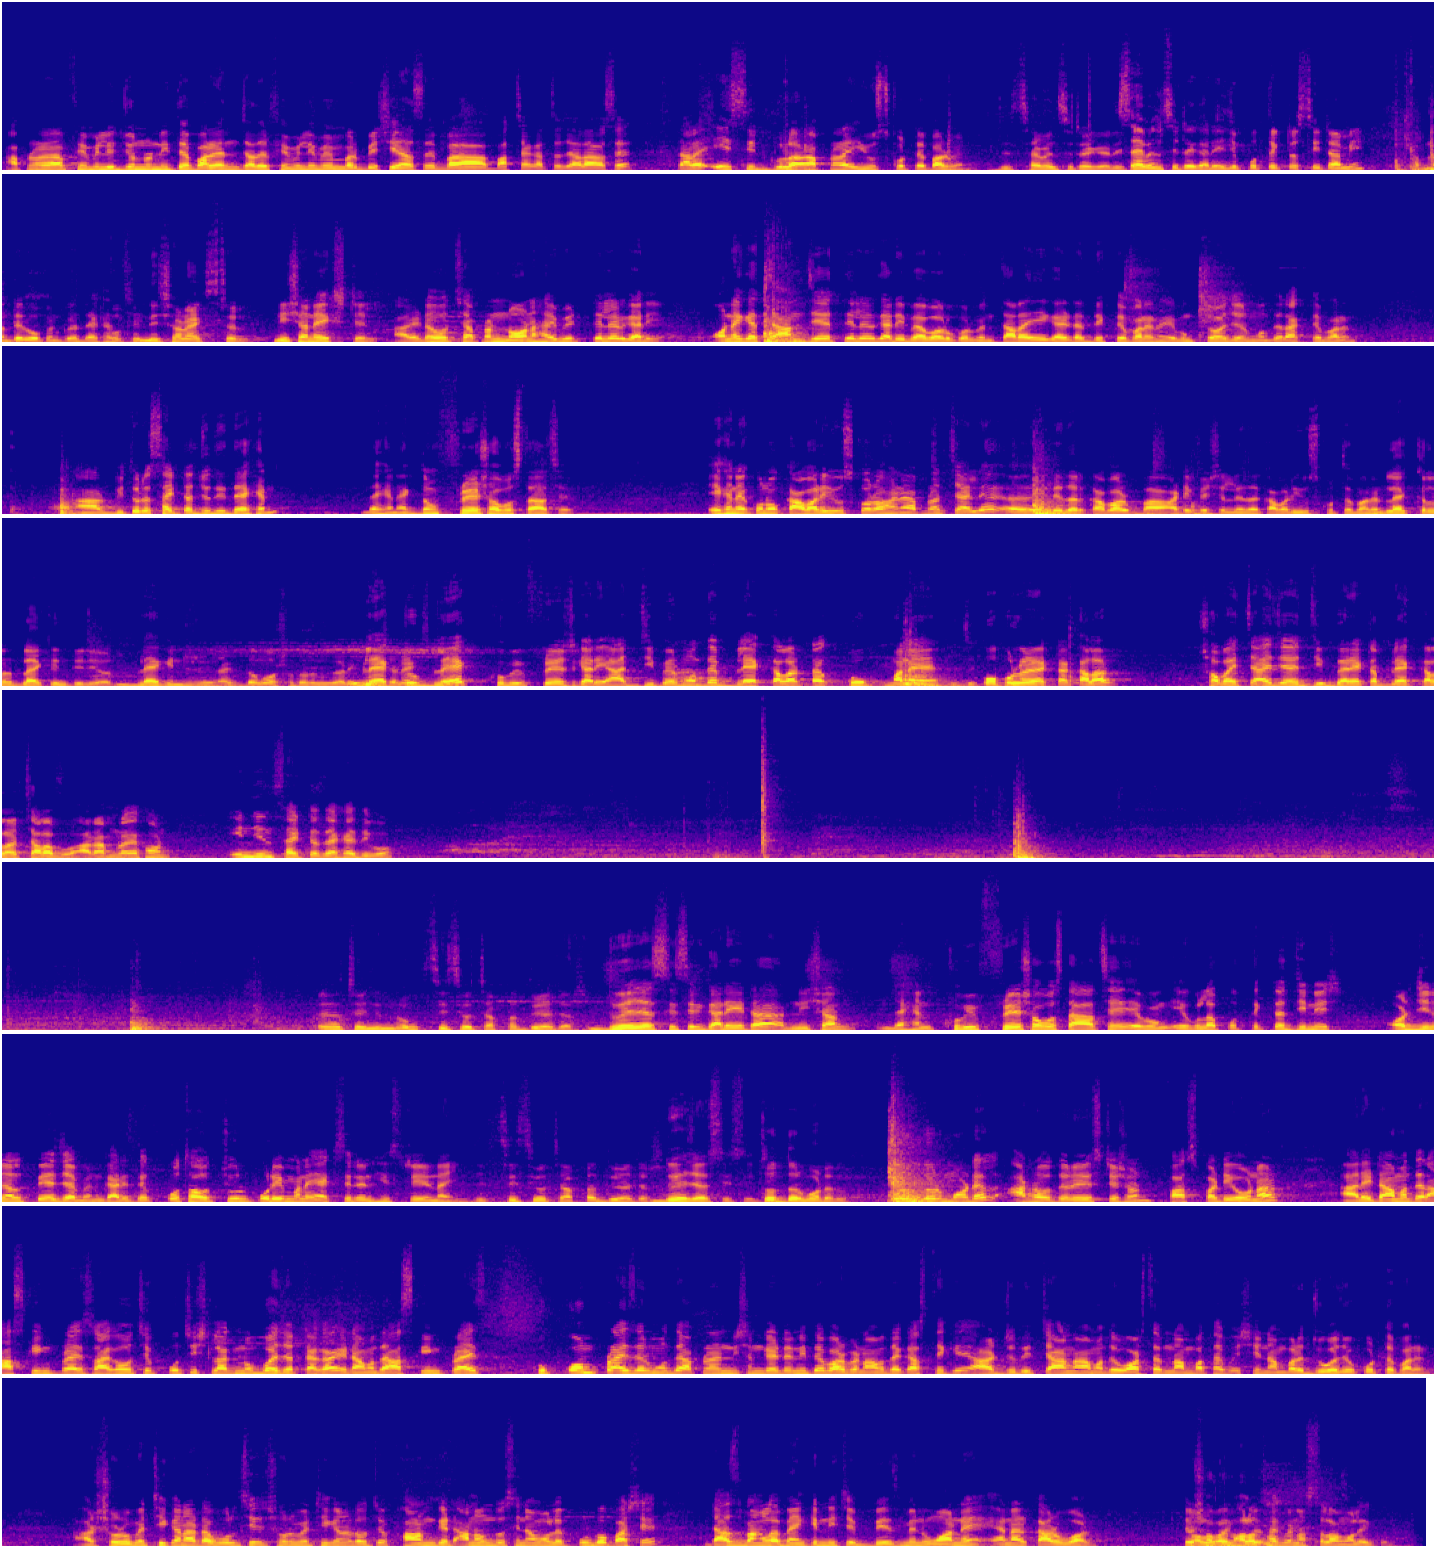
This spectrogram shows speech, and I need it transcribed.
আপনারা ফ্যামিলির জন্য নিতে পারেন যাদের ফ্যামিলি মেম্বার বেশি আছে বা বাচ্চা কাচ্চা যারা আছে তারা এই সিটগুলো আপনারা ইউজ করতে পারবেন। জি সেভেন সিটের গাড়ি। সেভেন সিটের গাড়ি। এই যে প্রত্যেকটা সিট আমি আপনাদের ওপেন করে দেখাচ্ছি। নিশান এক্সটেল নিশান এক্সটেল আর এটা হচ্ছে আপনার নন হাইব্রিড তেলের গাড়ি। অনেকে চান যে তেলের গাড়ি ব্যবহার করবেন তারা এই গাড়িটা দেখতে পারেন এবং চয়েজের মধ্যে রাখতে পারেন। আর ভিতরের সাইডটা যদি দেখেন দেখেন একদম ফ্রেশ অবস্থা আছে। এখানে কোনো কাভার ইউজ করা হয় না আপনার চাইলে লেদার কাভার বা আর্টিফিশিয়াল লেদার কাভার ইউজ করতে পারেন। Black colour black interior black interior একদম অসাধারণ গাড়ি ব্ল্যাক টু ব্ল্যাক খুবই ফ্রেশ গাড়ি। আর জিপের মধ্যে ব্ল্যাক কালারটা খুব মানে পপুলার একটা কালার সবাই চায় যে জিপ গাড়ি একটা ব্ল্যাক কালার চালাবো। আর আমরা এখন ইঞ্জিন সাইডটা দেখাই দিব। হচ্ছে ইঞ্জিন রুম সিসি হচ্ছে আপনার দুই হাজার। দুই হাজার সিসির গাড়ি এটা নিশান। দেখেন খুবই ফ্রেশ অবস্থা আছে এবং এগুলা প্রত্যেকটা জিনিস অরিজিনাল পেয়ে যাবেন। গাড়িতে কোথাও চুল পরিমাণে অ্যাক্সিডেন্ট হিস্ট্রি নাই। সিসি হচ্ছে আপনার দুই হাজার। দুই হাজার সিসি চোদ্দোর মডেল চোদ্দোর মডেল আঠারোতে রেজিস্ট্রেশন ফার্স্ট পার্টি ওনার আর এটা আমাদের আস্কিং প্রাইস রাখা হচ্ছে পঁচিশ লাখ নব্বই হাজার টাকা। এটা আমাদের আস্কিং প্রাইস খুব কম প্রাইসের মধ্যে আপনারা নিশান গাড়িটা নিতে পারবেন আমাদের কাছ থেকে। আর যদি চান আমাদের হোয়াটসঅ্যাপ নাম্বার থাকবে সেই নাম্বারে যোগাযোগ করতে পারেন। আর শোরুমের ঠিকানাটা বলছি শোরুমের ঠিকানাটা হচ্ছে ফার্ম গেট আনন্দ সিনেমা হলের পূর্ব পাশে ডাচ বাংলা ব্যাংকের নিচে বেসমেন্ট ওয়ানে এনআর কার ওয়ার্ল্ড তো সবাই ভালো থাকবেন। থাকবেন আসসালামু আলাইকুম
